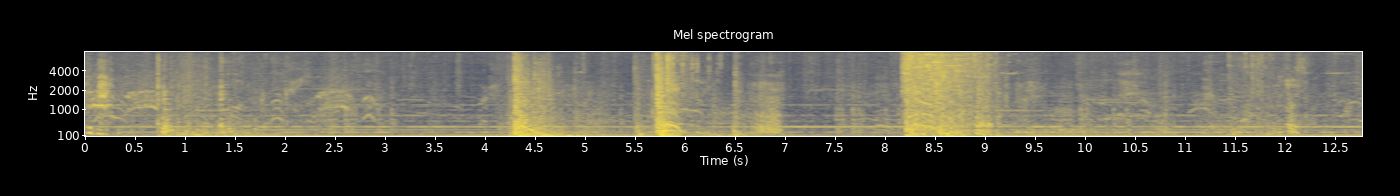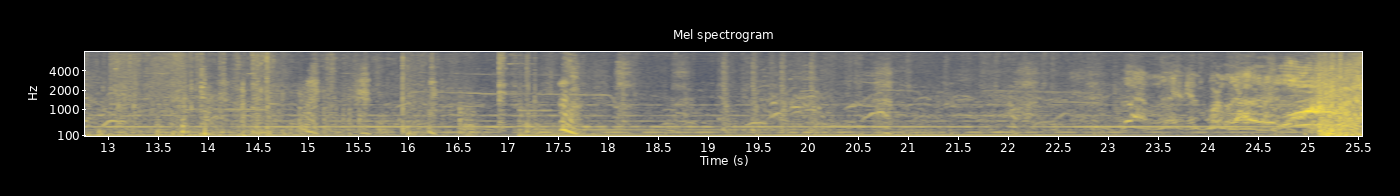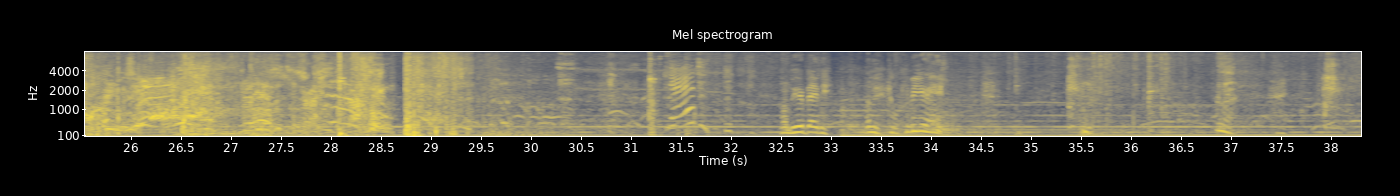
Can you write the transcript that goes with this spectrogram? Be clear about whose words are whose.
Speaker 1: Get back. I'm here, baby. I'm here. Come on, give me your hand.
